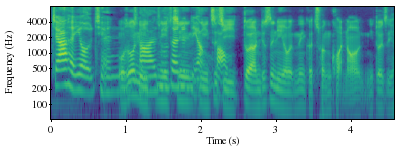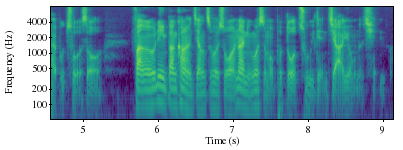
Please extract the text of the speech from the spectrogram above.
家很有钱，我说你你生你你自己对啊，就是你有那个存款，然后你对自己还不错的时候，反而另一半看了这样子会说，那你为什么不多出一点家用的钱呢？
